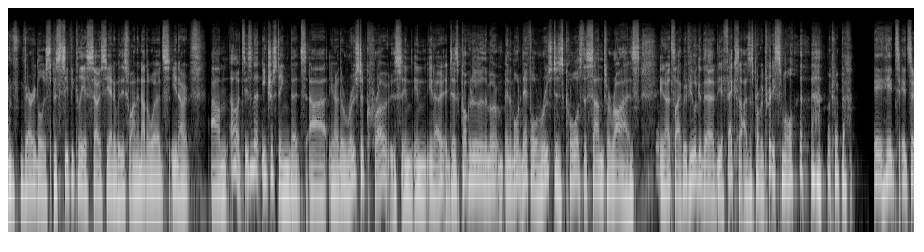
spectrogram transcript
variable is specifically associated with this one. In other words, you know, um, oh, it's, isn't it interesting that uh, you know the rooster crows in in you know it does cockadoodle in the in the morning. Therefore, roosters cause the sun to rise. You know, it's like if you look at the the effect size, it's probably pretty small. It, it's it's a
